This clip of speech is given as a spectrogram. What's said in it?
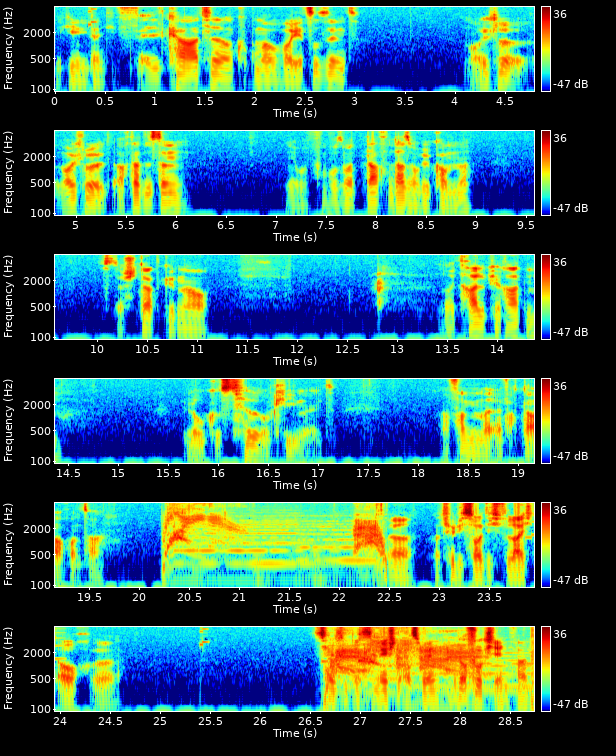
Wir gehen wieder in die Weltkarte und gucken mal, wo wir jetzt so sind. Neuschuld. Neuschuld. Ach, das ist dann... Ja, von wo sind wir? Da, von da sind wir gekommen, ne? Aus der Stadt, genau. Neutrale Piraten. Locust Hill und Clement. Da fahren wir mal einfach da runter. Äh, natürlich sollte ich vielleicht auch äh, to Destination auswählen oder auch wirklich hinfahren.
